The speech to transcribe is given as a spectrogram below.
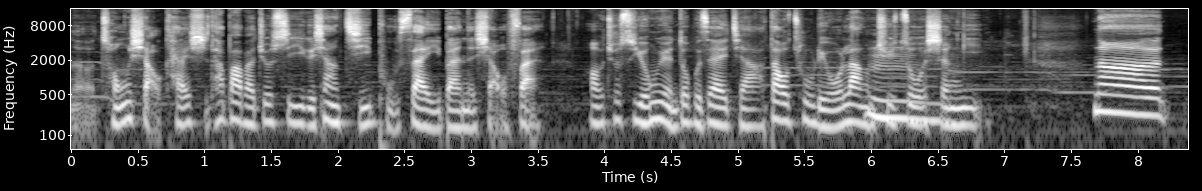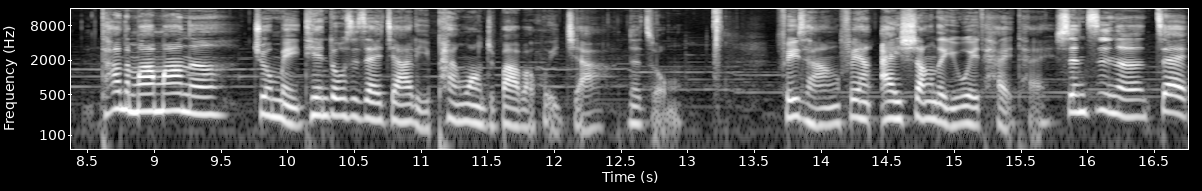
呢，从小开始，他爸爸就是一个像吉普赛一般的小贩哦，就是永远都不在家，到处流浪去做生意。那他的妈妈呢，就每天都是在家里盼望着爸爸回家那种。非常非常哀伤的一位太太，甚至呢，在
